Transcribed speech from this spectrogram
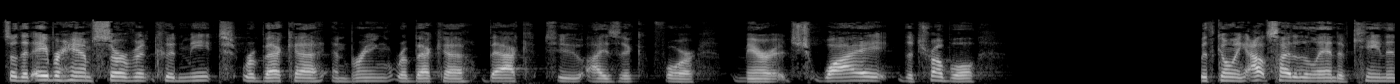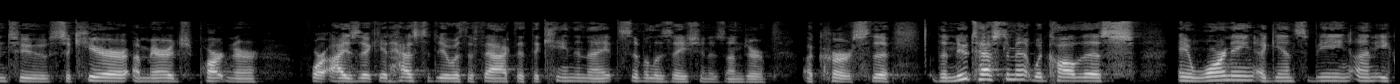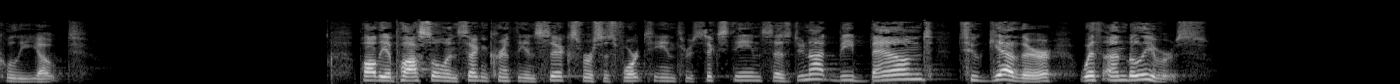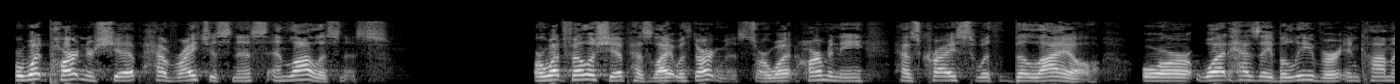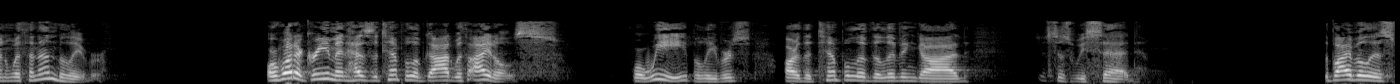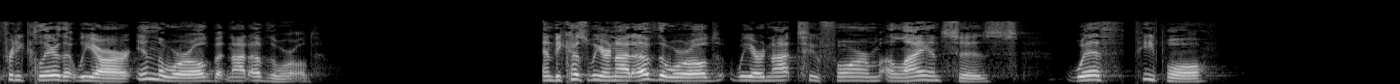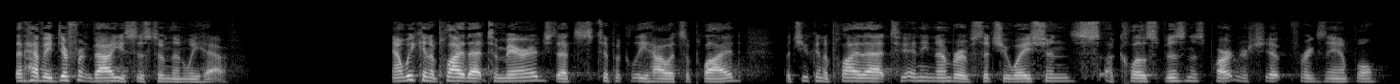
so that Abraham's servant could meet Rebekah and bring Rebekah back to Isaac for marriage. Why the trouble with going outside of the land of Canaan to secure a marriage partner for Isaac. It has to do with the fact that the Canaanite civilization is under a curse. The, the New Testament would call this a warning against being unequally yoked. Paul the apostle in 2 Corinthians 6 verses 14 through 16 says, do not be bound together with unbelievers. For what partnership have righteousness and lawlessness? Or what fellowship has light with darkness? Or what harmony has Christ with Belial? Or what has a believer in common with an unbeliever? Or what agreement has the temple of God with idols? For we, believers, are the temple of the living God, just as we said. The Bible is pretty clear that we are in the world, but not of the world. And because we are not of the world, we are not to form alliances with people that have a different value system than we have. Now we can apply that to marriage. That's typically how it's applied. but you can apply that to any number of situations, a close business partnership, for example.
